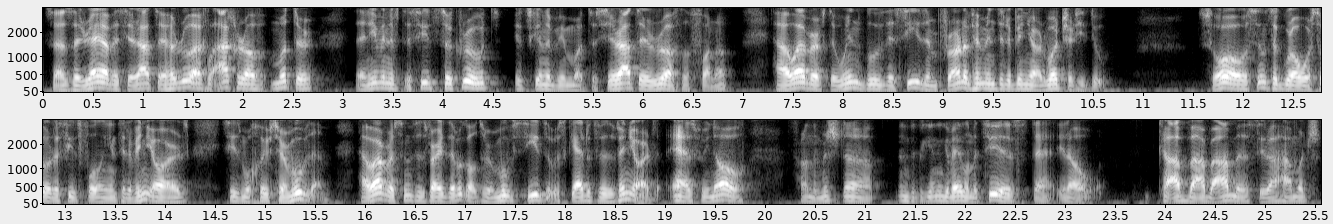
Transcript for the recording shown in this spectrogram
So as the reav isirate haruach mutter, then even if the seeds took root, it's going to be mutter. Sirate haruach lafonov. However, if the wind blew the seeds in front of him into the vineyard, what should he do? So, since the grower saw the seeds falling into the vineyard, he's mechuyev to remove them. However, since it's very difficult to remove seeds that were scattered through the vineyard, as we know from the Mishnah in the beginning of Elam that, you know, You know, how much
